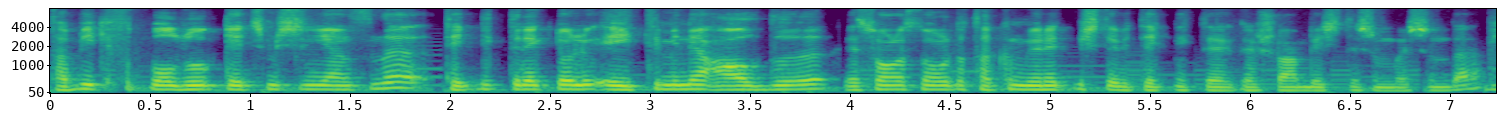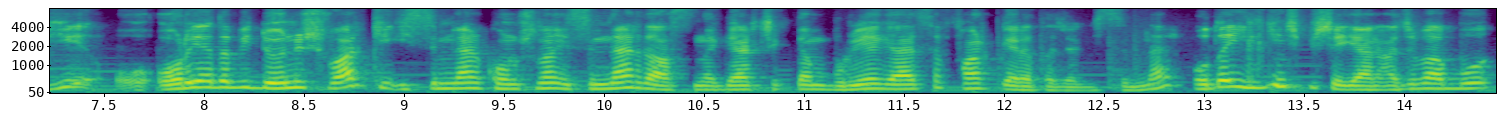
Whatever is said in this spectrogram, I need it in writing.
tabii ki futbolculuk geçmişin yanısında teknik direktörlük eğitimini aldığı ve sonrasında orada takım yönetmiş de bir teknik direktör şu an Beşiktaş'ın başında. Bir oraya da bir dönüş var ki isimler konuşulan isimler de aslında gerçekten buraya gelse fark yaratacak isimler. O da ilginç bir şey yani acaba bu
